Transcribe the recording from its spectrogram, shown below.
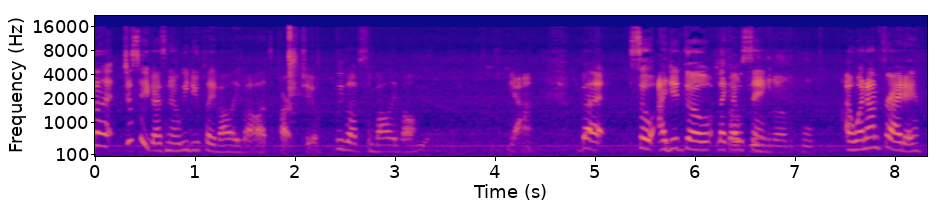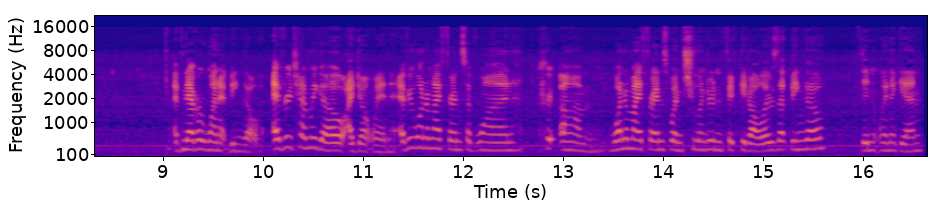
But just so you guys know, we do play volleyball at the park too. We love some volleyball. Yeah. Yeah. But so I did go, like I was saying, out of the pool. I went on Friday. I've never won at bingo. Every time we go, I don't win. Every one of my friends have won. Um, one of my friends won two hundred and fifty dollars at bingo. Didn't win again.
